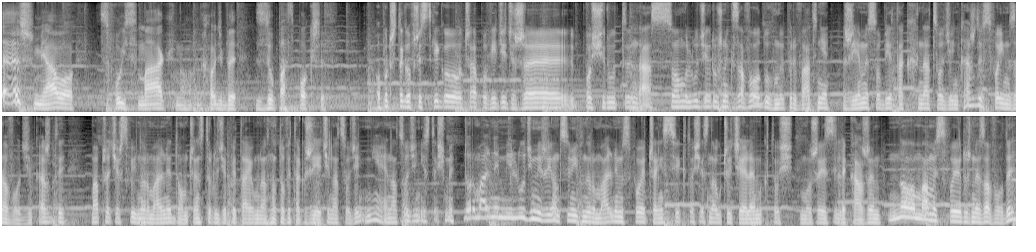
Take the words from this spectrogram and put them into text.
też miało swój smak, no choćby zupa z pokrzyw. Oprócz tego wszystkiego trzeba powiedzieć, że pośród nas są ludzie różnych zawodów. My prywatnie żyjemy sobie tak na co dzień, każdy w swoim zawodzie, każdy ma przecież swój normalny dom. Często ludzie pytają nas, no to wy tak żyjecie na co dzień? Nie, na co dzień jesteśmy normalnymi ludźmi żyjącymi w normalnym społeczeństwie. Ktoś jest nauczycielem, ktoś może jest lekarzem. No, mamy swoje różne zawody,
